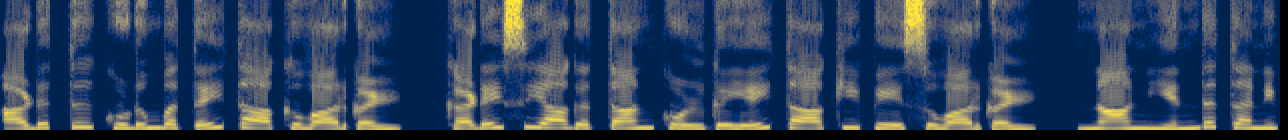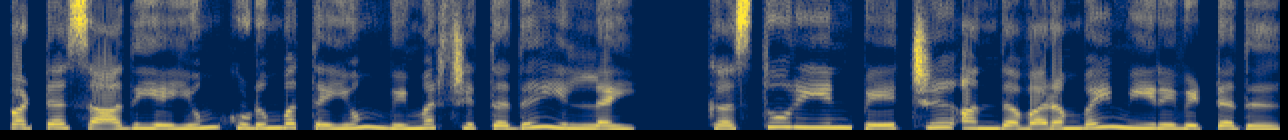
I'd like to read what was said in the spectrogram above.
அடுத்து குடும்பத்தை தாக்குவார்கள். கடைசியாகத்தான் கொள்கையை தாக்கி பேசுவார்கள். நான் எந்த தனிப்பட்ட சாதியையும் குடும்பத்தையும் விமர்சித்தது இல்லை. கஸ்தூரியின் பேச்சு அந்த வரம்பை மீறிவிட்டது.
